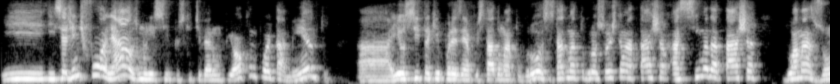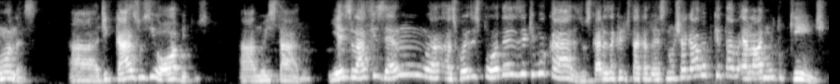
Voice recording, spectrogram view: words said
E, e, se a gente for olhar os municípios que tiveram um pior comportamento, ah, e eu cito aqui, por exemplo, o estado do Mato Grosso, o estado do Mato Grosso hoje tem uma taxa acima da taxa do Amazonas, ah, de casos e óbitos ah, no estado. E eles lá fizeram as coisas todas equivocadas. Os caras acreditaram que a doença não chegava porque tava, ela é muito quente.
